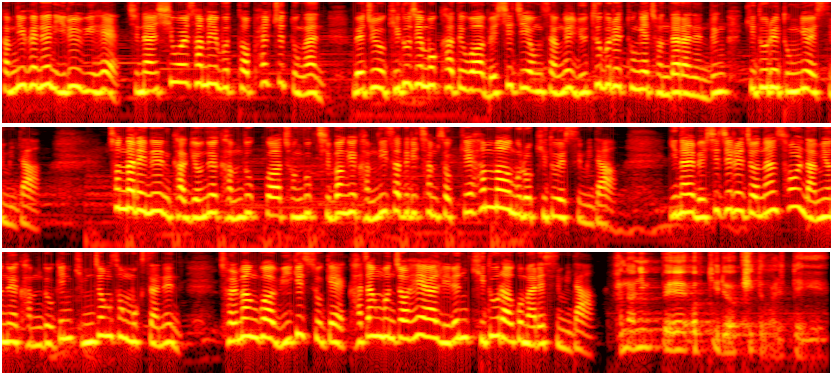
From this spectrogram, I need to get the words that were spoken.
감리회는 이를 위해 지난 10월 3일부터 8주 동안 매주 기도 제목 카드와 메시지 영상을 유튜브를 통해 전달하는 등 기도를 독려했습니다. 첫날에는 각 연회 감독과 전국 지방회 감리사들이 참석해 한마음으로 기도했습니다. 이날 메시지를 전한 서울 남연회 감독인 김정성 목사는 절망과 위기 속에 가장 먼저 해야 할 일은 기도라고 말했습니다. 하나님 께 엎드려 기도할 때에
